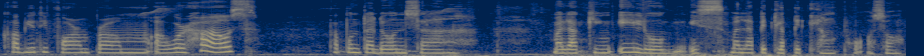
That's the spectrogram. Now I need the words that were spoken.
ka-beauty farm from our house papunta doon sa malaking ilog is malapit-lapit lang po. So,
